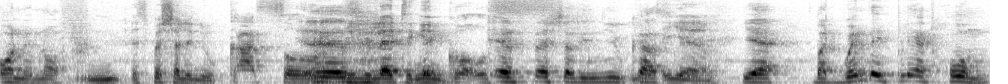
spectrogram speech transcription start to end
on and off. Mm, Especially Newcastle, Yes. really letting in goals. Especially Newcastle. Yeah. Yeah. But when they play at home,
